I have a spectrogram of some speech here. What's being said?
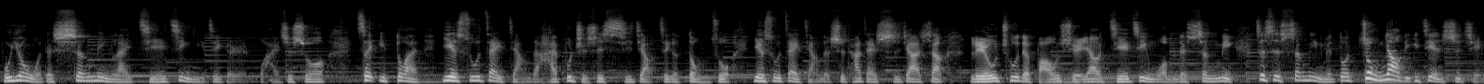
不用我的生命来洁净你这个人，我还是说这一段耶稣在讲的还不只是洗脚这个动作，耶稣在讲的是他在十架上流出的宝血要洁净我们的生命，这是生命里面多重要的一件事情。”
